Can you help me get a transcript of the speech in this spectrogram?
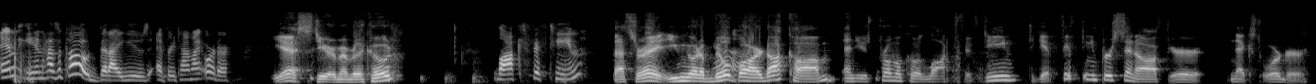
And Ian has a code that I use every time I order. Yes. Do you remember the code? Locked 15. That's right. You can go to Yeah. builtbar.com and use promo code LOCKED15 to get 15% off your next order.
